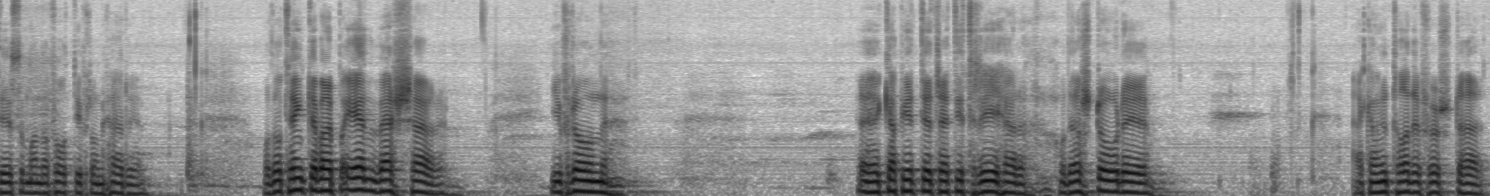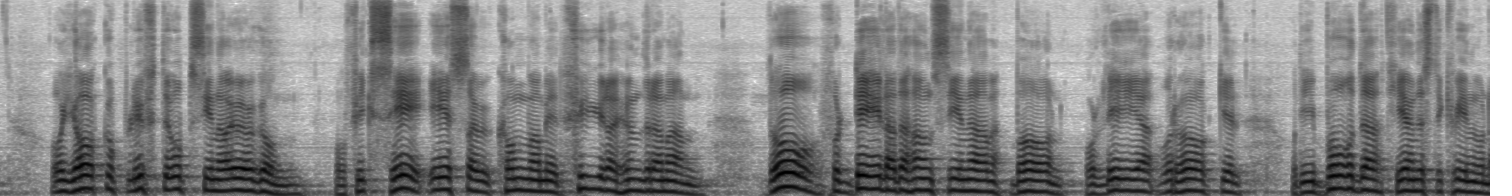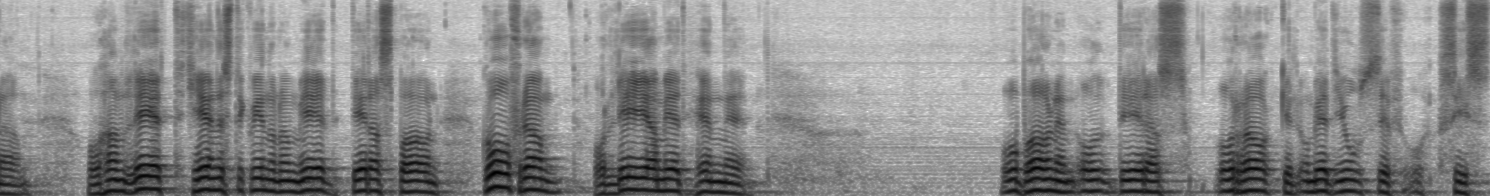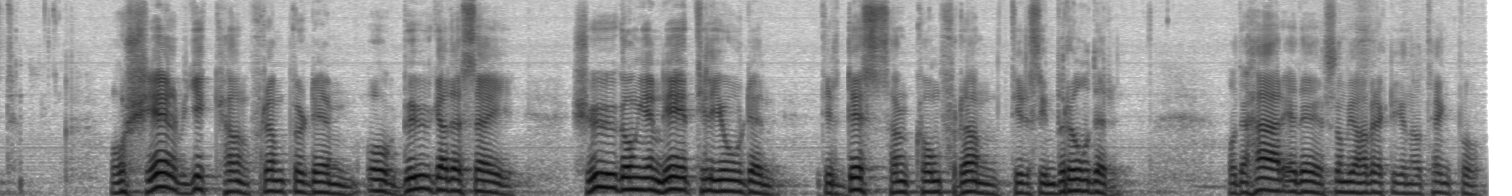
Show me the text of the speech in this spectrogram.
det som han har fått ifrån Herren. Och då tänker jag bara på en vers här ifrån eh, kapitel 33 här. Och där står det, jag kan ta det första här. Och Jakob lyfte upp sina ögon och fick se Esau komma med 400 man. Då fördelade han sina barn och Lea och Rakel och de båda tjänstekvinnorna. Och han lät tjänstekvinnorna med deras barn gå fram och Lea med henne och barnen och deras och Rakel och med Josef och sist. Och själv gick han framför dem och bugade sig sju gånger ned till jorden till dess han kom fram till sin broder. Och det här är det som jag verkligen har tänkt på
